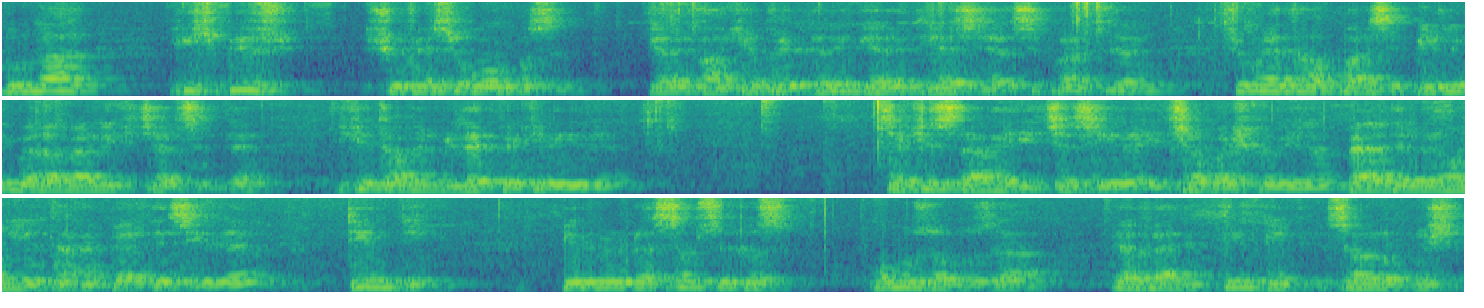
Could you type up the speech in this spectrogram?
Bundan hiçbir şüphesi olmasın. Gerek AKP'lilerin, gerek diğer siyasi partilerin. Cumhuriyet Halk Partisi birlik beraberlik içerisinde iki tane milletvekiliyle, 8 tane ilçesiyle, ilçe başkanıyla, beldelerin 17 tane beldesiyle dimdik, birbirine sımsıkı omuz omuza efendim dimdik sarılmış,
